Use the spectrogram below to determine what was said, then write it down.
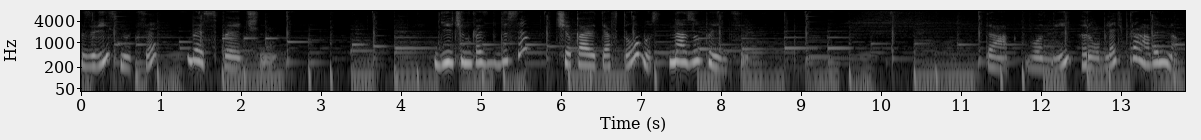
Звісно, це безпечно. Дівчинка з дідусем чекають автобус на зупинці. Так, вони роблять правильно.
